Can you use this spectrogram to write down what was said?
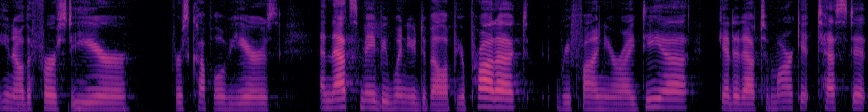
you know, the first year, first couple of years. And that's maybe when you develop your product, refine your idea, get it out to market, test it.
